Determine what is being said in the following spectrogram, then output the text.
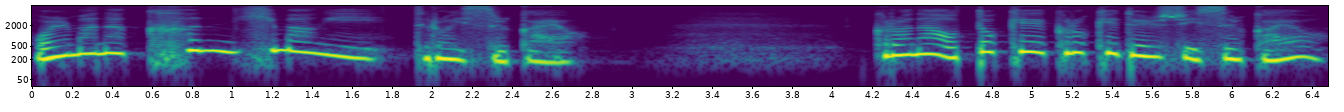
얼마나 큰 희망이 들어 있을까요? 그러나 어떻게 그렇게 될 수 있을까요?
